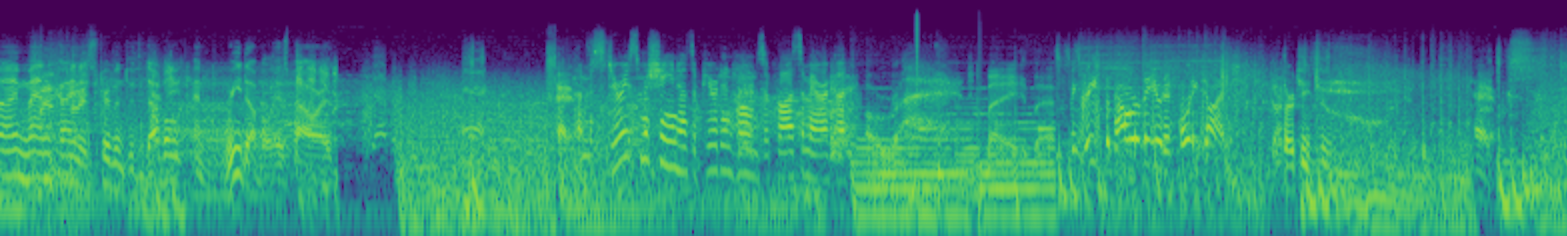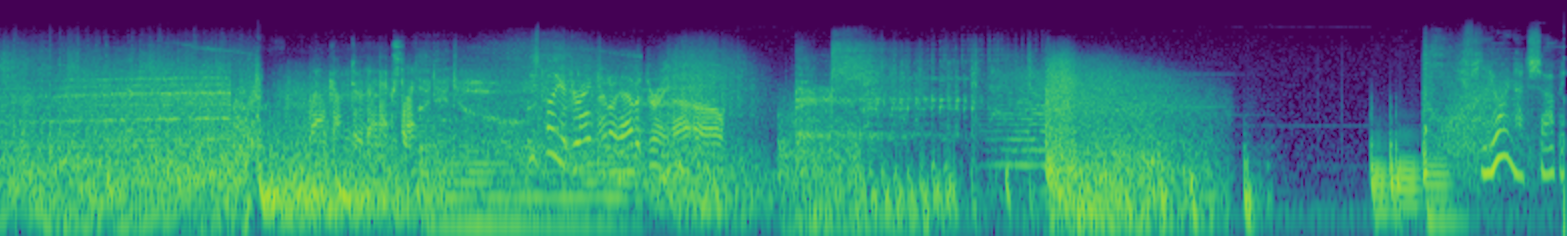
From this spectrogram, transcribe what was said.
time, mankind has striven to double and redouble his powers. A mysterious machine has appeared in homes across America. All right, baby. Increase the power of the unit 40 times. 32. X. Welcome to the next level. You spill your drink? I don't have a drink. Uh-oh. You're not shopping,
